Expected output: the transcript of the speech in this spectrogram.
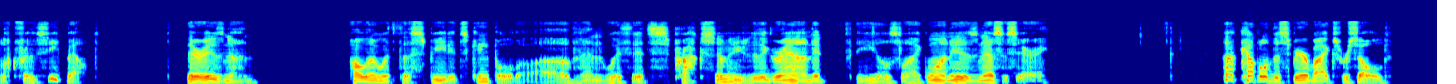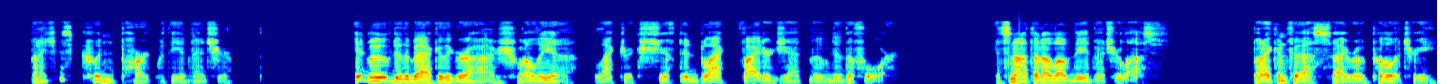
look for the seatbelt. There is none. Although with the speed it's capable of and with its proximity to the ground, it feels like one is necessary. A couple of the spare bikes were sold, but I just couldn't part with the adventure. It moved to the back of the garage while the electric shifted black fighter jet moved to the fore. It's not that I loved the adventure less, but I confess I wrote poetry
